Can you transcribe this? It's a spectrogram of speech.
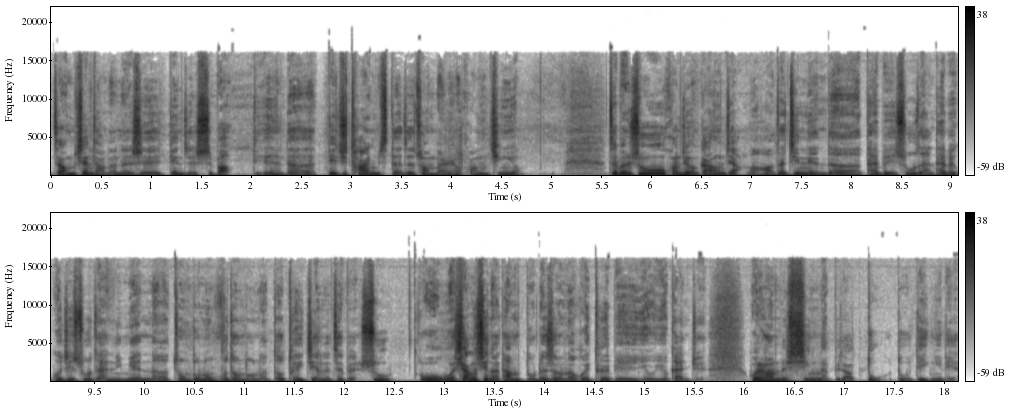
在我们现场的呢是电子时报的 DIGITIMES 的这创办人黄清勇。这本书黄清勇刚刚讲了哈，在今年的台北书展、台北国际书展里面呢，总总统、副总统呢都推荐了这本书。我我相信呢，他们读的时候呢会特别有有感觉，会让他们的心呢比较笃笃定一点。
